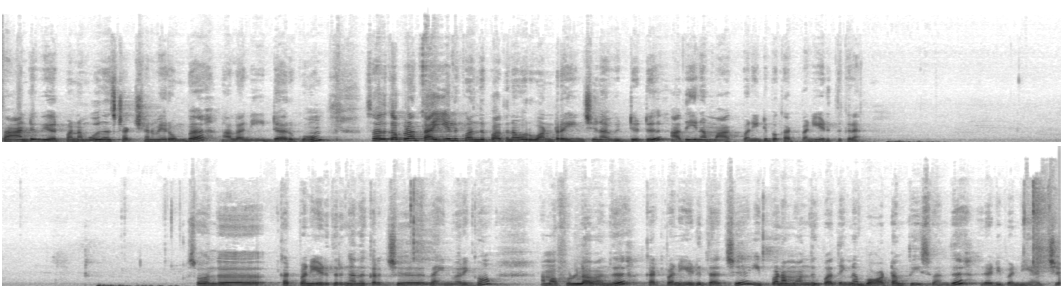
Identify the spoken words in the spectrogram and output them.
ஃபேண்ட்டு வியர் பண்ணும்போது அந்த ஸ்ட்ரக்சருமே ரொம்ப நல்லா நீட்டாக இருக்கும். ஸோ அதுக்கப்புறம் தையலுக்கு வந்து பார்த்தோன்னா ஒரு ஒன்றரை இன்ச்சு நான் விட்டுட்டு அதையும் நான் மார்க் பண்ணிவிட்டு இப்போ கட் பண்ணி எடுத்துக்கிறேன். ஸோ அந்த கட் பண்ணி எடுத்துருங்க அந்த கரைச்சி லைன் வரைக்கும். நம்ம ஃபுல்லாக வந்து கட் பண்ணி எடுத்தாச்சு. இப்போ நம்ம வந்து பார்த்திங்கன்னா பாட்டம் பீஸ் வந்து ரெடி பண்ணியாச்சு.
